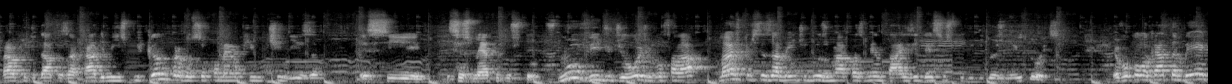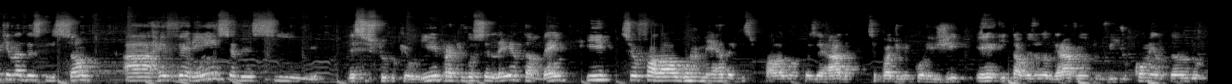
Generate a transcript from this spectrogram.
para a Autodidatas Academy, explicando para você como é que utiliza esse, esses métodos todos. No vídeo de hoje eu vou falar mais precisamente dos mapas mentais e desse estudo de 2002. Eu vou colocar também aqui na descrição a referência desse, desse estudo que eu li, para que você leia também. E se eu falar alguma merda aqui, se eu falar alguma coisa errada, você pode me corrigir e, e talvez eu grave outro vídeo comentando.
